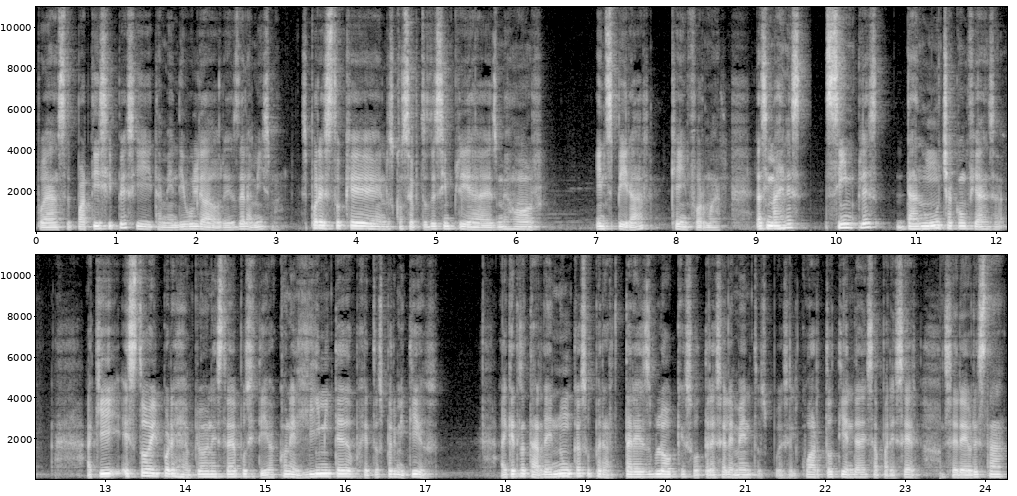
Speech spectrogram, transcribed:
puedan ser partícipes y también divulgadores de la misma. Es por esto que en los conceptos de simplicidad es mejor inspirar que informar. Las imágenes simples dan mucha confianza Aquí estoy, por ejemplo, en esta diapositiva con el límite de objetos permitidos. Hay que tratar de nunca superar tres bloques o tres elementos, pues el cuarto tiende a desaparecer. El cerebro está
